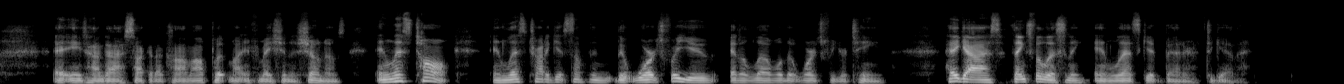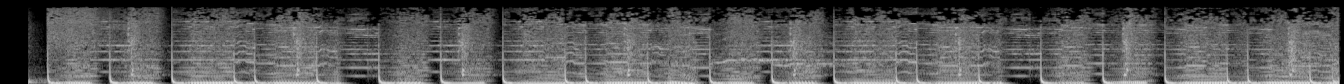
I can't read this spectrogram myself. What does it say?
at anytime-soccer.com. I'll put my information in the show notes. And let's talk and let's try to get something that works for you at a level that works for your team. Hey guys, thanks for listening and let's get better together.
